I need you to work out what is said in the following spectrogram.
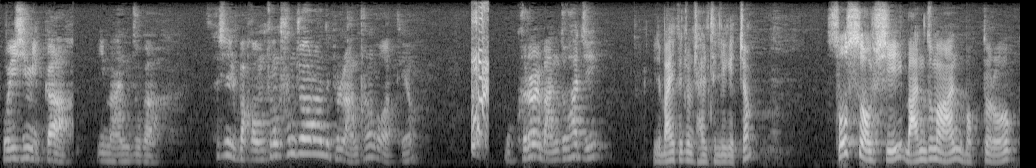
보이십니까? 이 만두가 사실 막 엄청 탄 줄 알았는데 별로 안 탄 것 같아요. 뭐 그럴 만두 하지. 이제 마이크 좀 잘 들리겠죠? 소스 없이 만두만 먹도록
